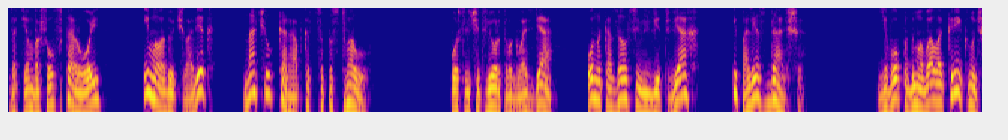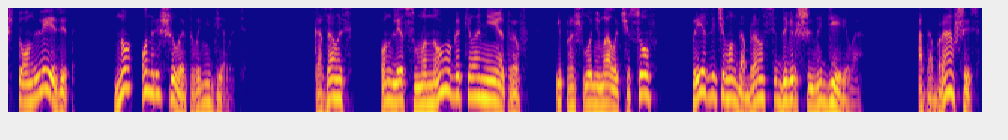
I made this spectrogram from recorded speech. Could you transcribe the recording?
Затем вошел второй, и молодой человек начал карабкаться по стволу. После четвертого гвоздя он оказался в ветвях и полез дальше. Его подмывало крикнуть, что он лезет, но он решил этого не делать. Казалось, он лез много километров, и прошло немало часов, прежде чем он добрался до вершины дерева. А добравшись,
